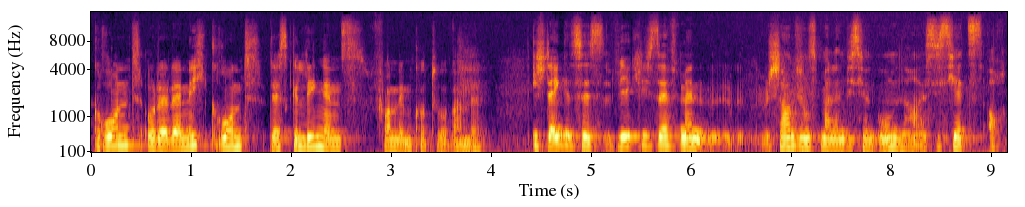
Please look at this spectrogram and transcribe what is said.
Grund oder der Nicht-Grund des Gelingens von dem Kulturwandel. Ich denke, es ist wirklich sehr, mein, schauen wir uns mal ein bisschen um. Na. Es ist jetzt auch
